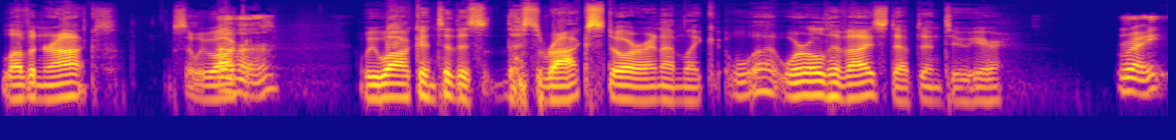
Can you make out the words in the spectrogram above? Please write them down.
loving rocks. So we walk Uh-huh. we walk into this this rock store, and I'm like, "What world have I stepped into here?" Right.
